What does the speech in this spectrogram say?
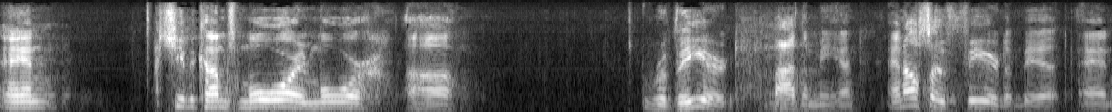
And she becomes more and more uh, revered by the men and also feared a bit. And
